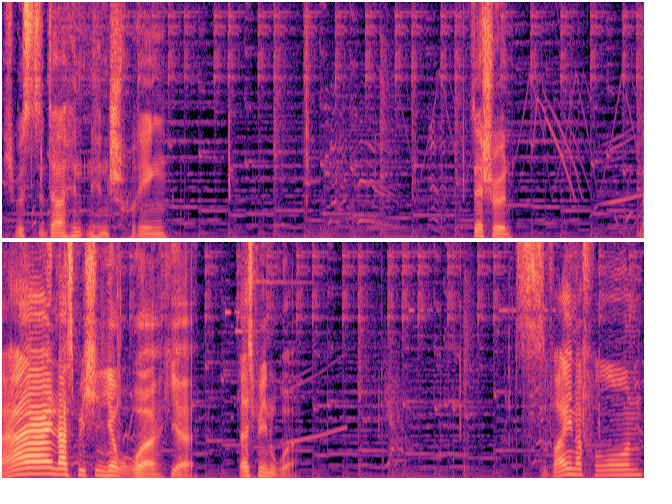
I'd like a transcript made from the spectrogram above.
Ich müsste da hinten hinspringen. Sehr schön. Nein, lass mich in hier Ruhe. Hier. Lass mich in Ruhe. Zwei nach vorn.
